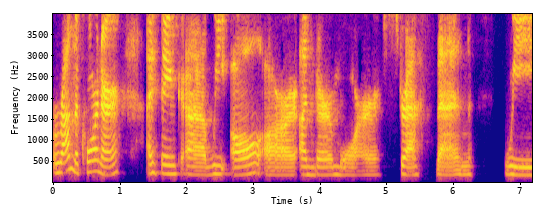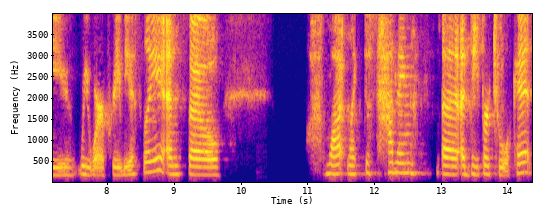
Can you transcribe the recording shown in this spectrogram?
around the corner. I think uh, we all are under more stress than we we were previously, and so what like just having a, a deeper toolkit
